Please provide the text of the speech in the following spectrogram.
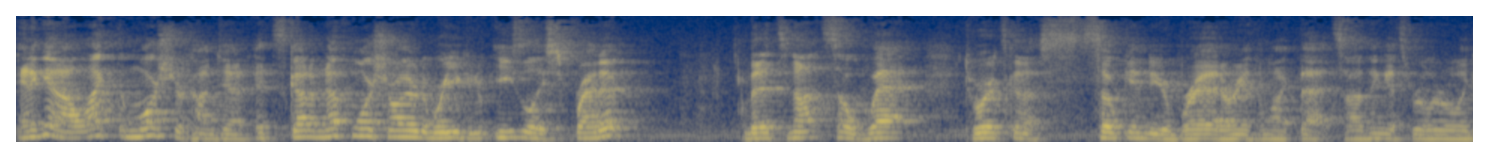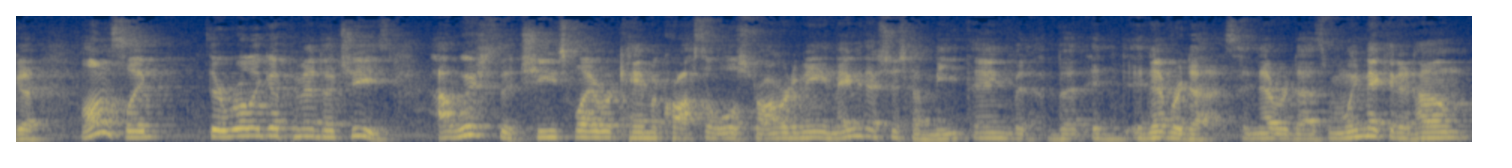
And again, I like the moisture content. It's got enough moisture on there to where you can easily spread it, but it's not so wet to where it's gonna soak into your bread or anything like that. So I think it's really, really good. Honestly, they're really good pimento cheese. I wish the cheese flavor came across a little stronger to me. Maybe that's just a meat thing, but but it, it never does. It never does. When we make it at home,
